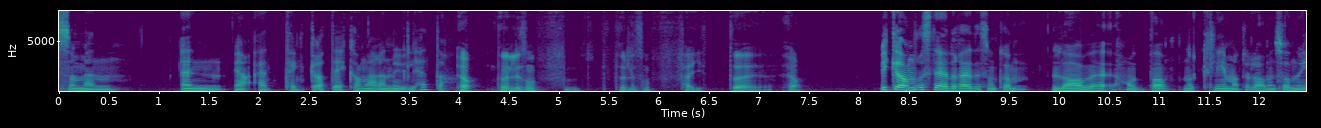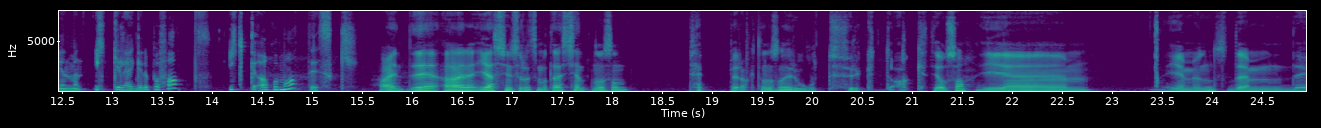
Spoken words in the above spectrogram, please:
som en, en Ja, jeg tenker at det kan være en mulighet, da. Ja, Det er litt sånn, det er litt sånn feite Ja. Hvilke andre steder er det som kan lave, ha varmt nok klima til å lage en sånn vin, men ikke legge det på fat? Ikke aromatisk. Nei, det er Jeg syns liksom at jeg kjente noe sånn pepperaktig, noe sånn rotfruktaktig også i, eh, i munnen. Så det, det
